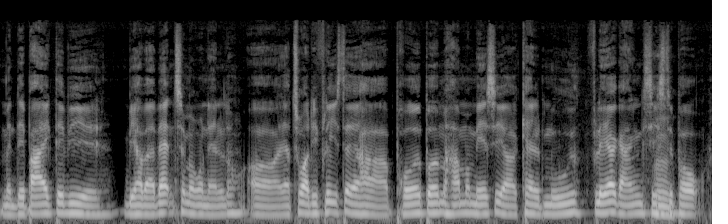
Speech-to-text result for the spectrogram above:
Men det er bare ikke det, vi, vi har været vant til med Ronaldo. Og jeg tror, at de fleste har prøvet både med ham og Messi at kalde dem ude flere gange de sidste mm. par år.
